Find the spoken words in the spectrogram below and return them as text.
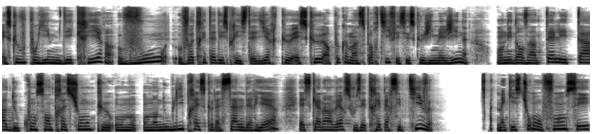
est-ce que vous pourriez me décrire vous votre état d'esprit, c'est-à-dire que est-ce que un peu comme un sportif et c'est ce que j'imagine, on est dans un tel état de concentration que on, on en oublie presque la salle derrière? Est-ce qu'à l'inverse vous êtes très perceptive Ma question au fond, c'est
